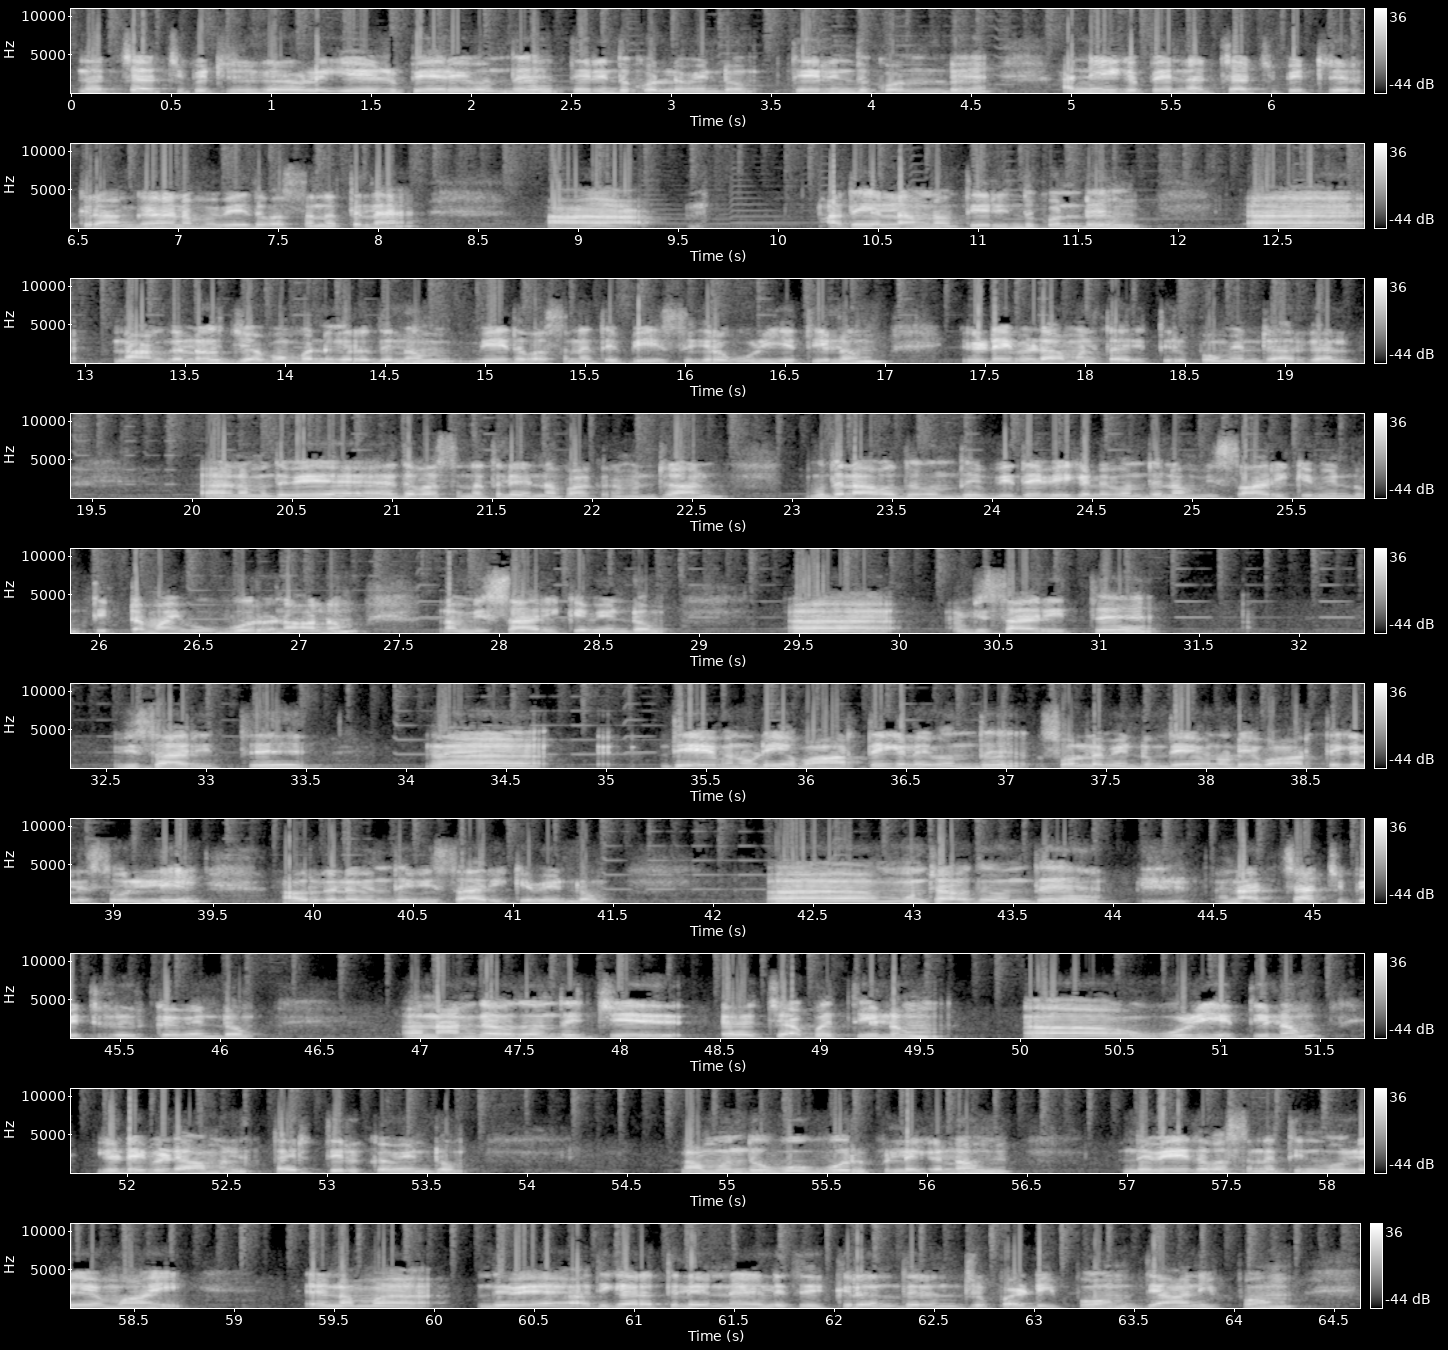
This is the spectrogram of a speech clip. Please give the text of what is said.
நற்சாட்சி பெற்றிருக்கிறவர்களை ஏழு பேரை வந்து தெரிந்து கொள்ள வேண்டும். தெரிந்து கொண்டு அநேக பேர் நற்சாட்சி பெற்றிருக்கிறாங்க நம்ம வேத வசனத்தில். அதையெல்லாம் நாம் தெரிந்து கொண்டு நாங்களும் ஜெபம் பண்ணுகிறதிலும் வேத வசனத்தை பேசுகிற ஊழியத்திலும் இடைவிடாமல் தரித்திருப்போம் என்றார்கள். நம்ம நமது வேத வசனத்தில் என்ன பார்க்குறோம் என்றால் முதலாவது வந்து விதவைகளை வந்து நாம் விசாரிக்க வேண்டும். திட்டமாய் ஒவ்வொரு நாளும் நாம் விசாரிக்க வேண்டும். விசாரித்து விசாரித்து தேவனுடைய வார்த்தைகளை வந்து சொல்ல வேண்டும். தேவனுடைய வார்த்தைகளை சொல்லி அவர்களை வந்து விசாரிக்க வேண்டும். ஆஹ், மூன்றாவது வந்து நற்சாட்சி பெற்றிருக்க வேண்டும். நான்காவது வந்து ஜெ ஜெபத்திலும் ஆஹ், ஊழியத்திலும் இடைவிடாமல் தரித்திருக்க வேண்டும். நாம் வந்து ஒவ்வொரு பிள்ளைகளும் இந்த வேத வசனத்தின் மூலியமாய் நம்ம இந்த வே- அதிகாரத்தில் என்ன எழுதியிருக்கிறது என்று படிப்போம் தியானிப்போம்.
